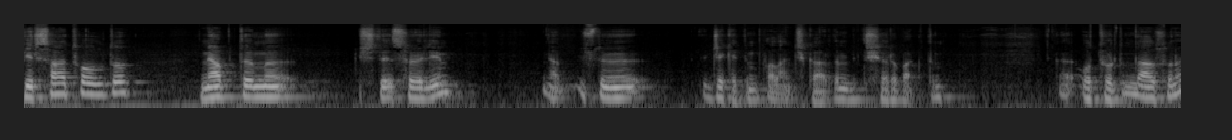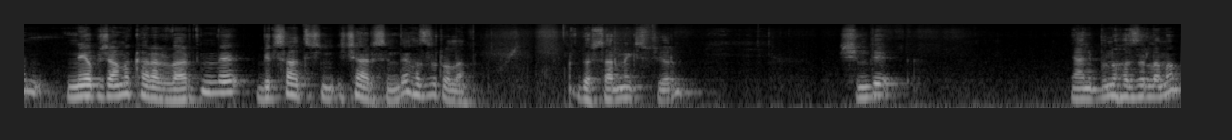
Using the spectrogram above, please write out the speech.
bir saat oldu. Ne yaptığımı işte söyleyeyim. Ya üstümü, ceketimi falan çıkardım. Bir dışarı baktım. Ee, oturdum. Daha sonra ne yapacağıma karar verdim ve bir saat için içerisinde hazır olan göstermek istiyorum. Şimdi yani bunu hazırlamam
